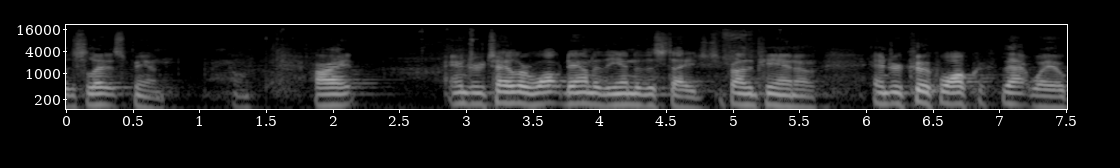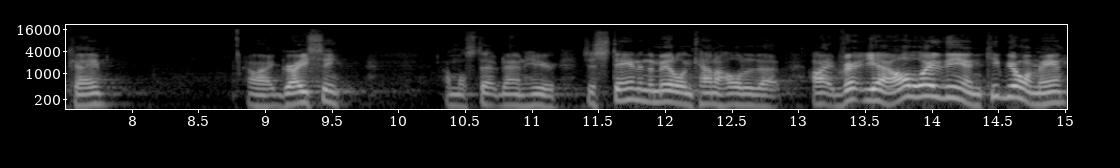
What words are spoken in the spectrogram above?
Just let it spin. All right. Andrew Taylor, walk down to the end of the stage in front of the piano. Andrew Cook, walk that way, okay? All right, Gracie, I'm going to step down here. Just stand in the middle and kind of hold it up. All right, very, yeah, all the way to the end. Keep going, man.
